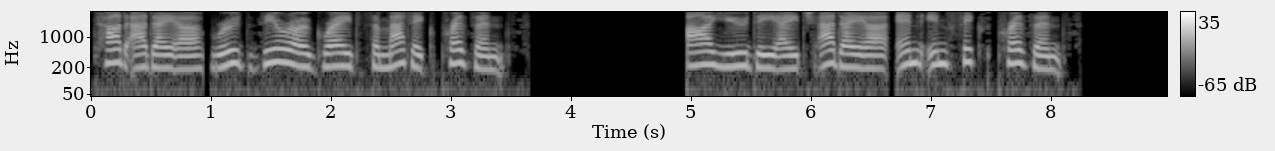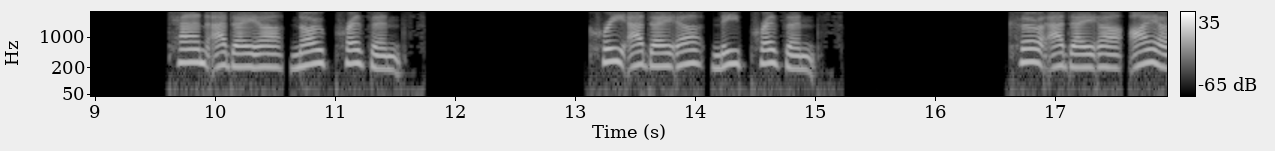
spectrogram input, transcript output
Tud Adaya root zero grade thematic presence. RUDH Adaya N infix presence. Tan Adaya no presence. Kri Adaya ni presence cur adea ia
